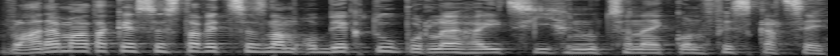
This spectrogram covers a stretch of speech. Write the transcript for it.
Vláda má také sestavit seznam objektů podléhajících nucené konfiskaci.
